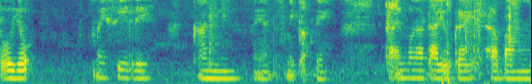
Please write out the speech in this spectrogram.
Toyo. May sili. Kanin. Ayan. Tapos may kape. Kain muna tayo guys habang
